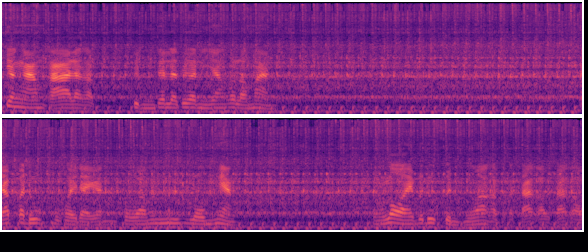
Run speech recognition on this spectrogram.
เกี้ยงงามขาแล้วครับ ขึ้นแต่ละเทือนนี่ยังทรมานจับปลาดุกบุคอยใดกัน เพราะว่ามันมันลมแห้งต้องรอให้ปลาดุกขึ้นหัวครับตักเอาตักเอา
